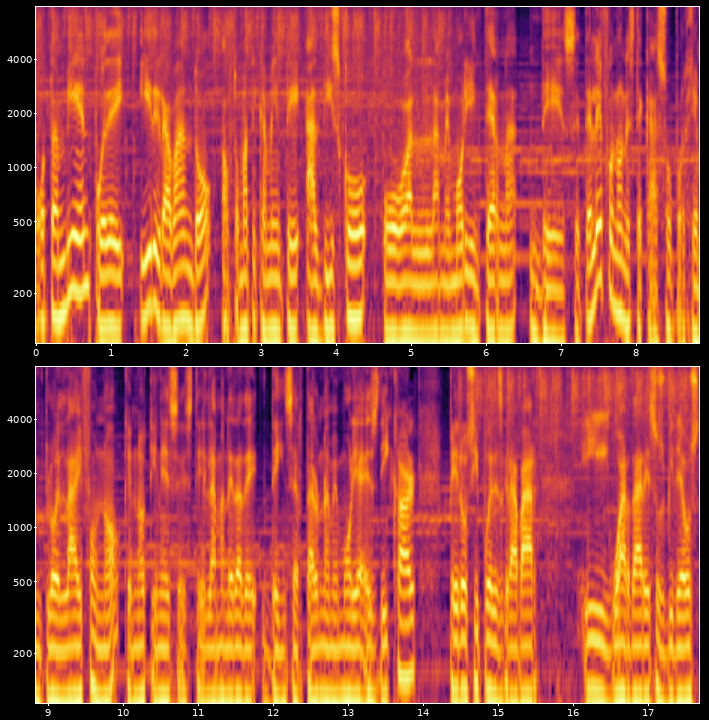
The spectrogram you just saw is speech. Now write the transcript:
O también puede ir grabando automáticamente al disco o a la memoria interna de ese teléfono. En este caso, por ejemplo, el iPhone, ¿no? Que no tienes este, la manera de, insertar una memoria SD card, pero sí puedes grabar y guardar esos videos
